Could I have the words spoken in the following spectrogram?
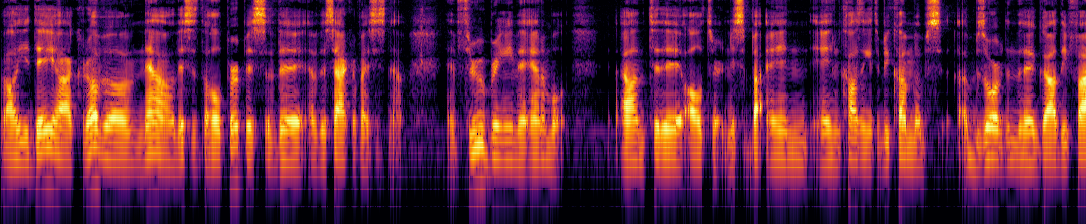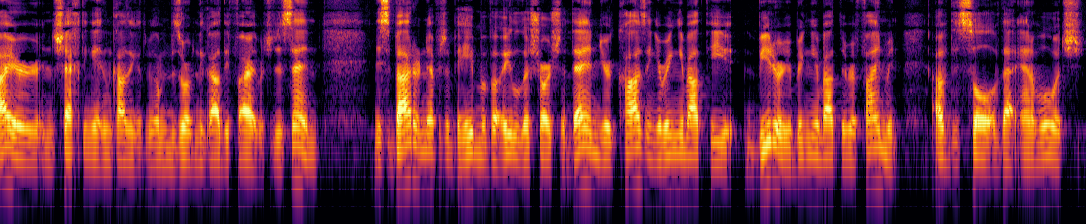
Now, this is the whole purpose of the of the sacrifices now, and through bringing the animal onto the altar and, and causing it to become abs- absorbed in the godly fire and shechting it and causing it to become absorbed in the godly fire, which is descend. Then you're causing, you're bringing about the beater, you're bringing about the refinement of the soul of that animal, which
